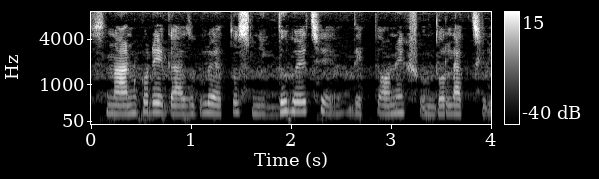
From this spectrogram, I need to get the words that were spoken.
স্নান করে গাছগুলো এত স্নিগ্ধ হয়েছে, দেখতে অনেক সুন্দর লাগছিল।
